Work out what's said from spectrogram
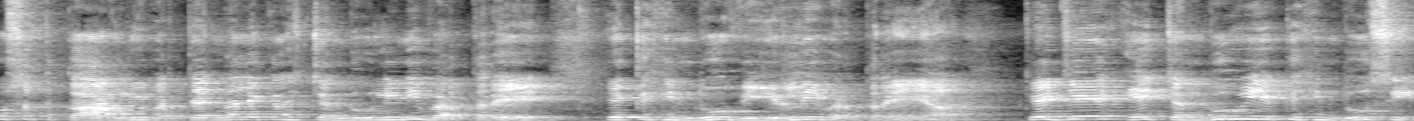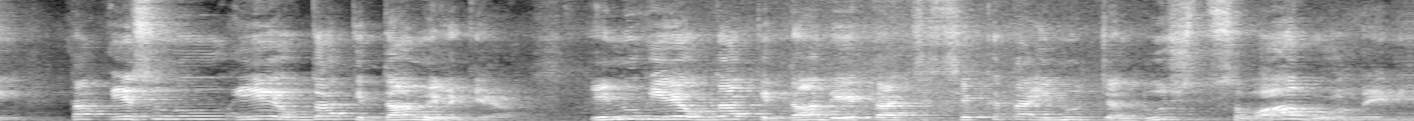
ਉਹ ਸਤਕਾਰ ਲਈ ਵਰਤਿਆ ਜਾਂਦਾ, ਲੇਕਿਨ ਅਸੀਂ ਚੰਦੂ ਲਈ ਨਹੀਂ ਵਰਤ ਰਹੇ। ਇੱਕ ਹਿੰਦੂ ਵੀਰ ਲਈ ਵਰਤ ਰਹੇ ਆ ਕਿ ਜੇ ਇਹ ਚੰਦੂ ਵੀ ਇੱਕ ਹਿੰਦੂ ਸੀ, ਤਾਂ ਇਸ ਨੂੰ ਇਹ ਅਹੁਦਾ ਕਿੱਦਾਂ ਮਿਲ ਗਿਆ? ਇਹਨੂੰ ਇਹ ਅਹੁਦਾ ਕਿੱਦਾਂ ਦੇਤਾ? ਸਿੱਖ ਤਾਂ ਇਹਨੂੰ ਚੰਦੂ ਸਵਾਹ ਬੋਲਦੇ ਨੇ।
